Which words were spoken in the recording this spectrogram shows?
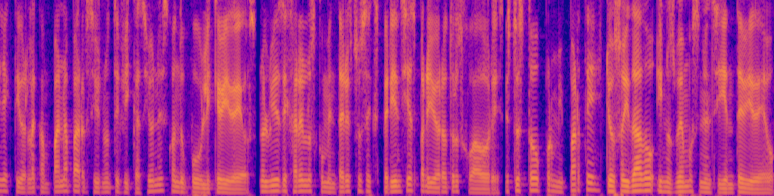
y activar la campana para recibir notificaciones cuando publique videos. No olvides dejar en los comentarios tus experiencias para ayudar a otros jugadores. Esto es todo por mi parte, yo soy Dado y nos vemos en el siguiente video.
